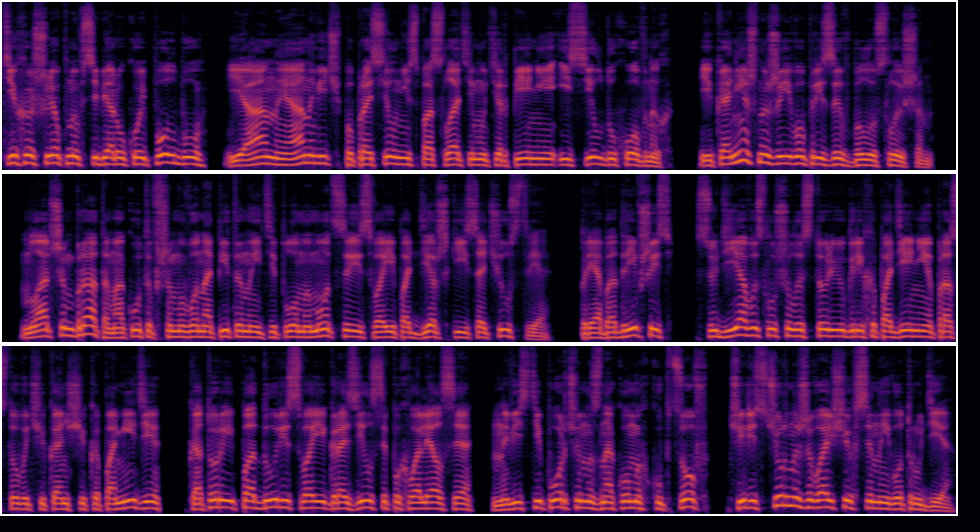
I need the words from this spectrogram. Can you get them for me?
Тихо шлепнув себя рукой по лбу, Иоанн Иоаннович попросил не спаслать ему терпения и сил духовных, и, конечно же, его призыв был услышан. Младшим братом, окутавшим его напитанные теплом эмоции, своей поддержки и сочувствия, приободрившись, судья выслушал историю грехопадения простого чеканщика по меди, который по дуре своей грозился, похвалялся, навести порчу на знакомых купцов, чересчур наживающихся на его труде.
